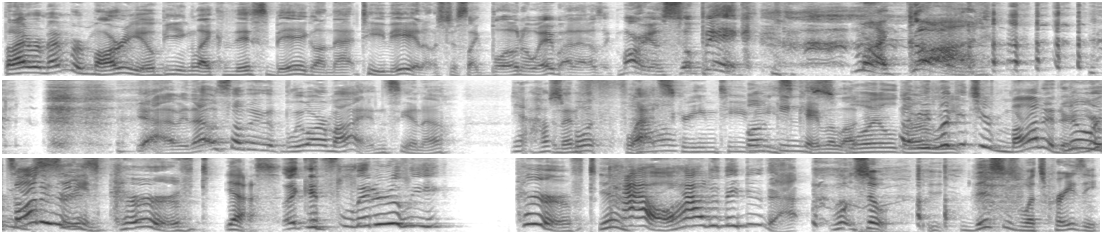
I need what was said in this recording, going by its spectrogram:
But I remember Mario being like this big on that TV, and I was just like blown away by that. I was like, Mario's so big. My God. yeah, I mean that was something that blew our minds, you know. Yeah, how And then flat screen TVs came along. I mean, look we? at your monitor. No, your it's monitor is curved. Yes. Like it's literally curved. Yeah. How? How did they do that? Well, so this is what's crazy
